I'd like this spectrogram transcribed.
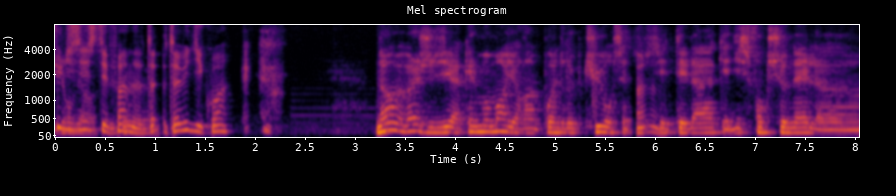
que tu disais. Stéphane T'a- T'avais dit quoi? Non, mais voilà, je dis à quel moment il y aura un point de rupture où cette Ah. société-là, qui est dysfonctionnelle euh,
